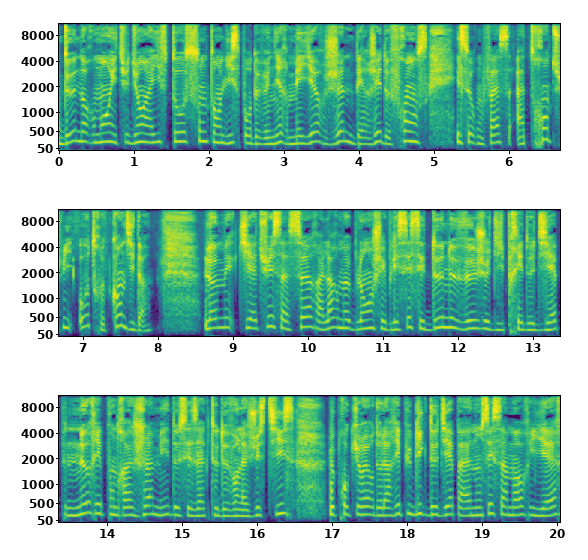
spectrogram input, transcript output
Deux Normands étudiants à Yvetot sont en lice pour devenir meilleurs jeunes bergers de France. Ils seront face à 38 autres candidats. L'homme qui a tué sa sœur à l'arme blanche et blessé ses deux neveux jeudi près de Dieppe ne répondra jamais de ses actes devant la justice. Le procureur de la République de Dieppe a annoncé sa mort hier.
